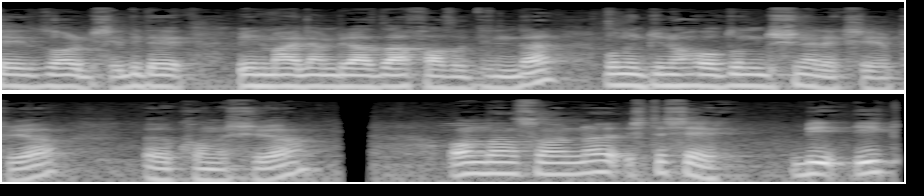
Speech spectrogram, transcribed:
şey zor bir şey. Bir de benim ailem biraz daha fazla dindar. Bunun günah olduğunu düşünerek şey yapıyor, e, konuşuyor. Ondan sonra işte şey bir ilk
